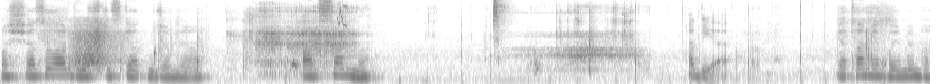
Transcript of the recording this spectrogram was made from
Aşağısı var da hiç riske atmayacağım ya. Atsam mı? Hadi ya. Yatağa niye koyayım ha?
